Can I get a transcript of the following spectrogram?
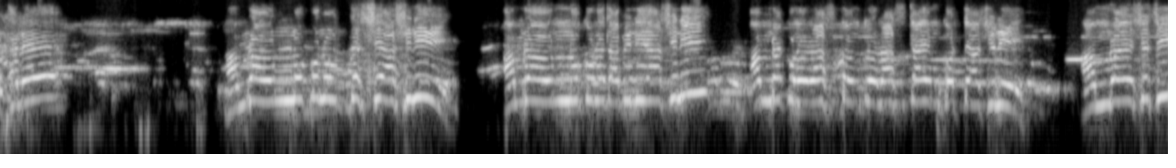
এখানে আমরা অন্য কোনো উদ্দেশ্যে আসিনি, আমরা অন্য কোনো দাবি নিয়ে আসিনি, আমরা কোনো রাজতন্ত্র রাজ কায়েম করতে আসিনি। আমরা এসেছি,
